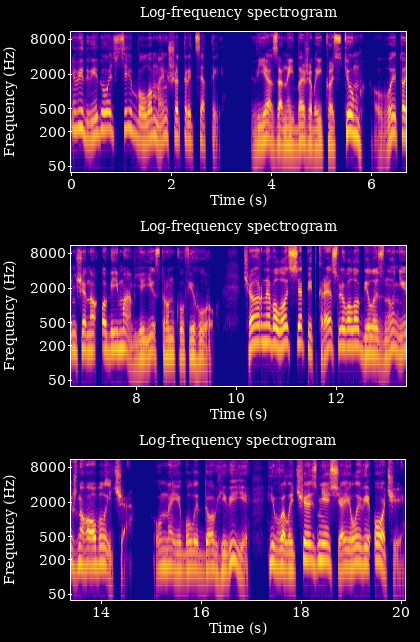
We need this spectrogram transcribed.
Відвідувачці було менше тридцяти. В'язаний бежевий костюм витончено обіймав її струнку фігуру. Чорне волосся підкреслювало білизну ніжного обличчя. У неї були довгі вії і величезні сяйливі очі,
